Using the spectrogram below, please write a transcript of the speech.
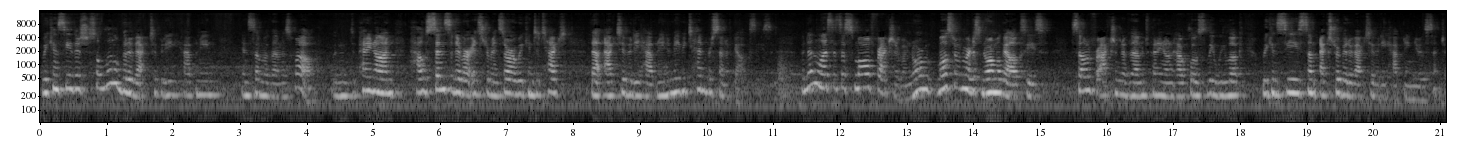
we can see there's just a little bit of activity happening in some of them as well. And depending on how sensitive our instruments are, we can detect that activity happening in maybe 10% of galaxies. But nonetheless, it's a small fraction of them. Norm- most of them are just normal galaxies. Some fraction of them, depending on how closely we look, we can see some extra bit of activity happening near the center.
